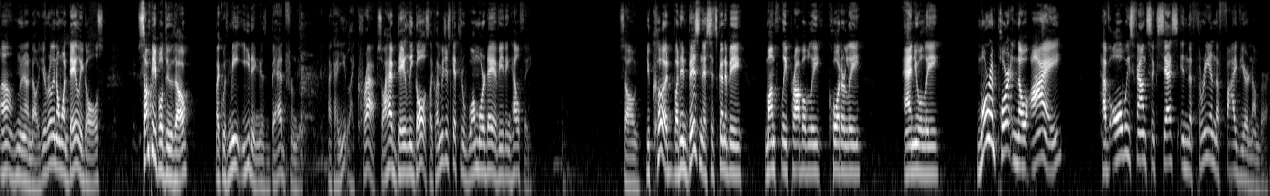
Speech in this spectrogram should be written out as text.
Oh, no, no. You really don't want daily goals. Some people do, though. Like with me, eating is bad for me. Like I eat like crap. So I have daily goals. Like, let me just get through one more day of eating healthy. So you could, but in business, it's going to be monthly, probably, quarterly, annually. More important, though, I have always found success in the three and the five year number.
